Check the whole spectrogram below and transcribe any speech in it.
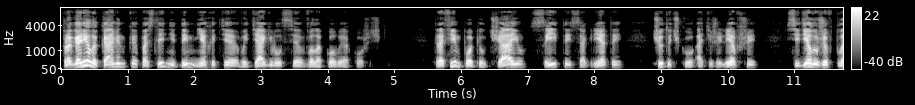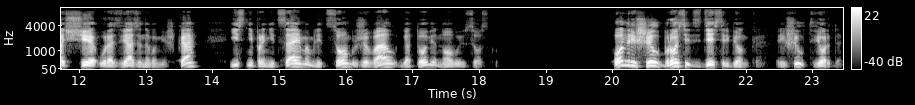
Прогорела каменка, последний дым нехотя вытягивался в волоковые окошечки. Трофим попил чаю, сытый, согретый, чуточку отяжелевший, сидел уже в плаще у развязанного мешка и с непроницаемым лицом жевал, готовя новую соску. Он решил бросить здесь ребенка, решил твердо.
